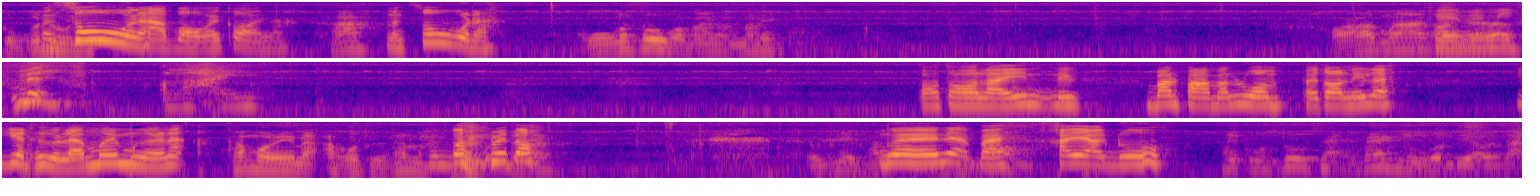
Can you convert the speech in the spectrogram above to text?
กูก็มันดูสู้นะบอกไว้ก่อนนะฮะมันสู้นะกูก็สู้กับมันมันดิขอทำงานโอเคก่อนเถไม่อะมีเนี่ยอะไร ต่อต่ออะไรใน บ้านฟ้ามันรวมไปตอนนี้เลยพี่เกียจถือแล้วเมื่อยมือน่ะ ข้างบนมีไหมเอากูถือให้มันไม่ต้องาหี้เมื่อยเนี่ยไป ใครอยากดู ให้กูสู้แสงแม่งอยู่คนเดียวจ้ะ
